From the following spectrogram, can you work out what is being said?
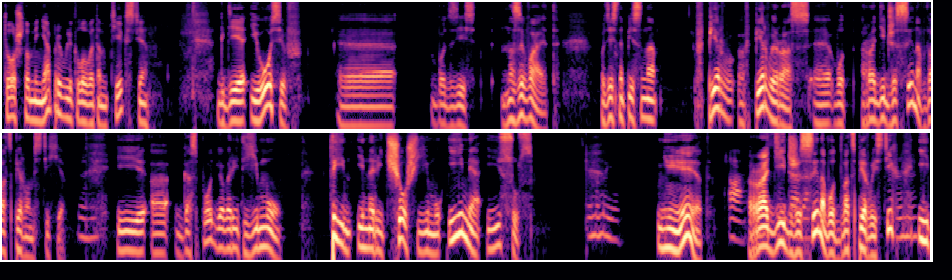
То, что меня привлекло в этом тексте, где Иосиф э, вот здесь называет, вот здесь написано в, перв, в первый раз, э, вот родит же сына в 21 стихе, угу. и э, Господь говорит ему, ты и наречешь ему имя Иисус. Иммануил. Нет. А, родит же да, сына, вот 21 стих, угу. и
